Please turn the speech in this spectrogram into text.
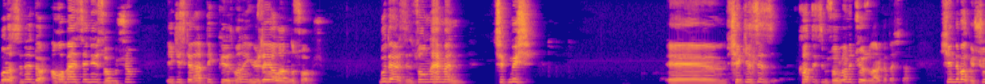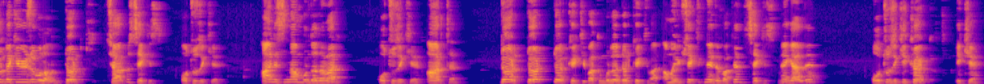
Burası ne 4. Ama ben seni sormuşum? İkizkenar dik prizmanın yüzey alanını sormuş. Bu dersin sonuna hemen çıkmış ee, şekilsiz kat isim sorularını çözün arkadaşlar. Şimdi bakın şuradaki yüzü bulalım. 4 çarpı 8 32. Aynısından burada da var. 32 artı 4 4 4 kök 2. Bakın burada 4 kök 2 var. Ama yükseklik nedir bakın? 8. Ne geldi? 32 kök 2.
